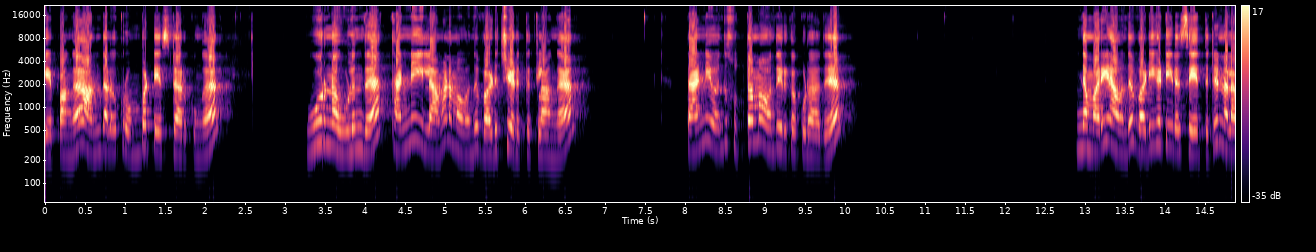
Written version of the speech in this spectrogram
கேட்பாங்க. அந்த அளவுக்கு ரொம்ப டேஸ்ட்டாக இருக்குங்க. ஊறின உளுந்த தண்ணி இல்லாமல் நம்ம வந்து வடித்து எடுத்துக்கலாங்க. தண்ணி வந்து சுத்தமாக வந்து இருக்கக்கூடாது. இந்த மாதிரி நான் வந்து வடிகட்டியில் சேர்த்துட்டு நல்லா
